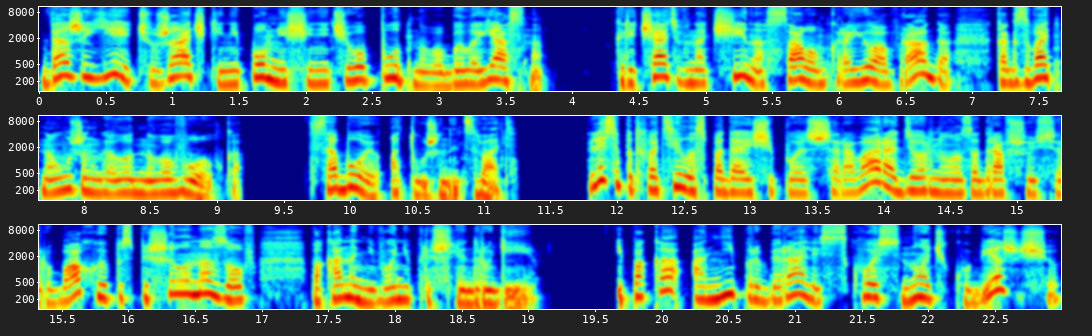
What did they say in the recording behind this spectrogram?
Даже ей, чужачке, не помнящей ничего путного, было ясно. Кричать в ночи на самом краю оврага, как звать на ужин голодного волка. С собою отужинать звать. Леся подхватила спадающий пояс шаровара, дернула задравшуюся рубаху и поспешила на зов, пока на него не пришли другие. И пока они пробирались сквозь ночь к убежищу,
